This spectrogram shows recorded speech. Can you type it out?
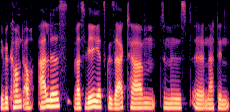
ihr bekommt auch alles, was wir jetzt gesagt haben, zumindest äh, nach den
